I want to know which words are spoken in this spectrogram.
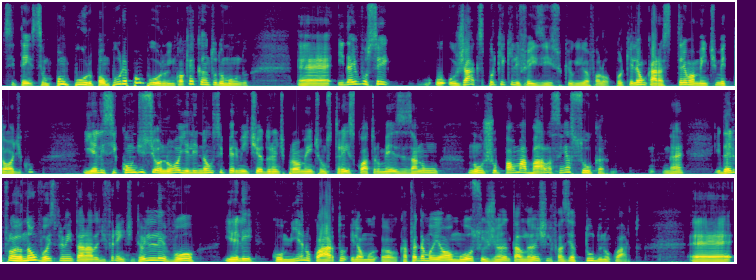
se tem se um pão puro, pão puro é pão puro, em qualquer canto do mundo. É, e daí você. O, o Jax, por que, que ele fez isso que o Giga falou? Porque ele é um cara extremamente metódico e ele se condicionou e ele não se permitia durante provavelmente uns 3, 4 meses a não, não chupar uma bala sem açúcar, né? E daí ele falou, eu não vou experimentar nada diferente. Então ele levou e ele comia no quarto, ele café da manhã, almoço, janta, lanche, ele fazia tudo no quarto. É,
